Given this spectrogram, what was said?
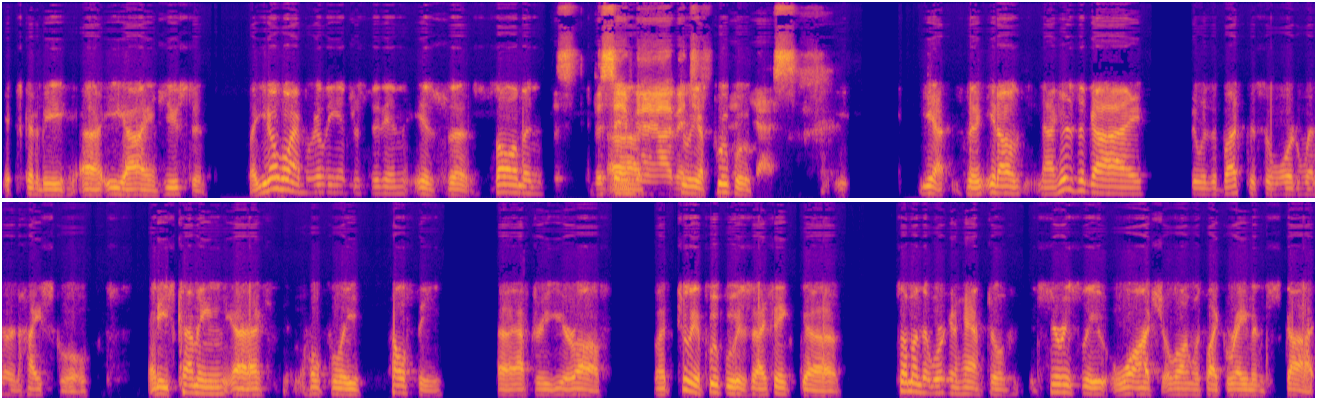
it's going to be uh, EI and Houston. But you know who I'm really interested in is uh, Solomon. The, the same uh, guy I'm interested in. Yes. Yeah. The, you know, now here's a guy that was a Butkus Award winner in high school, and he's coming uh, hopefully healthy uh, after a year off. But Tuliaupupu is, I think, uh, someone that we're going to have to seriously watch along with like Raymond Scott.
